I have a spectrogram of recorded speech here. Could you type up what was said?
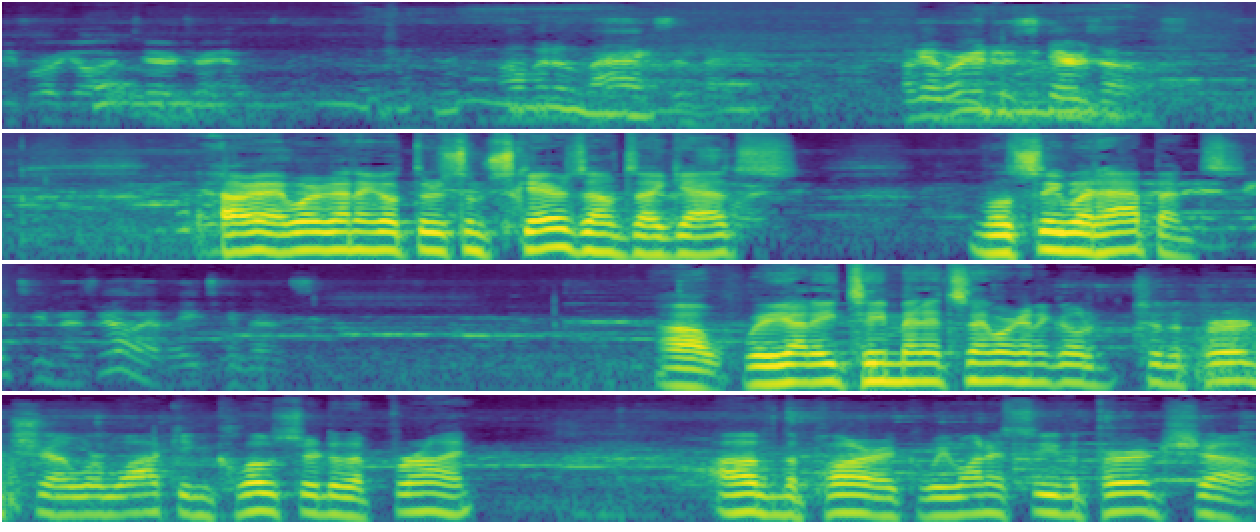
People are going territory. Oh, but it lags in there. Okay, we're gonna do scare zones. All right, we're gonna go through some scare zones, I guess. We'll see what happens. 18 minutes. We only have 18 minutes. Oh, we got 18 minutes. Then we're gonna go to the Purge show. We're walking closer to the front of the park. We want to see the Purge show.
